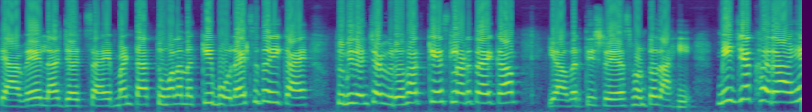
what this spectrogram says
त्यावेळेला जज साहेब म्हणतात तुम्हाला नक्की बोलायचं तरी काय? तुम्ही त्यांच्या विरोधात केस लढताय का? यावरती श्रेयस म्हणतो नाही. मी जे खरं आहे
